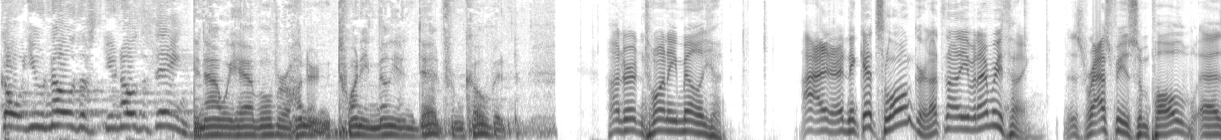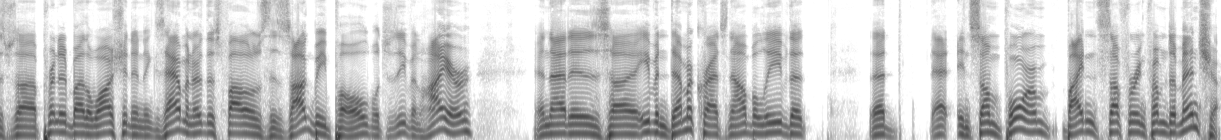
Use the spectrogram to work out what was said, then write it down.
go. You know the you know the thing. And now we have over 120 million dead from COVID. 120 million. I, and it gets longer. That's not even everything. This Rasmussen poll, as uh, printed by the Washington Examiner, this follows the Zogby poll, which is even higher, and that is uh, even Democrats now believe that that that in some form Biden's suffering from dementia.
